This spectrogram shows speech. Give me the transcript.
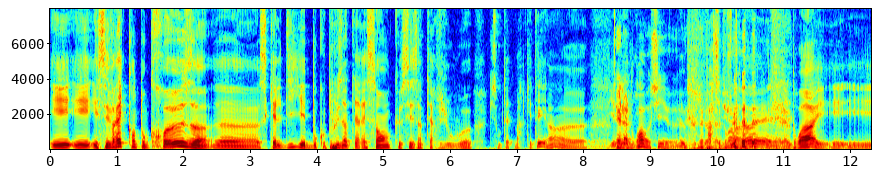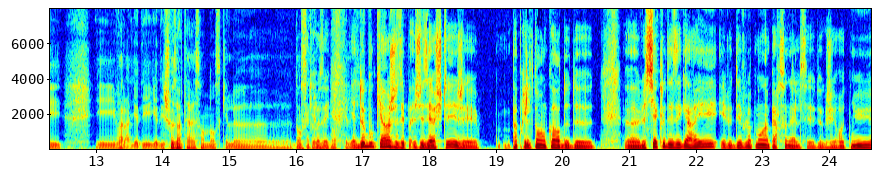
et, c'est vrai que quand on creuse, euh, ce qu'elle dit est beaucoup plus intéressant que ses interviews euh, qui sont peut-être marketées. Hein, euh, elle a le droit aussi, elle, partie du jeu. elle a le droit et, voilà, il y, a des, choses intéressantes dans ce qu'elle dans ce qu'elle Il y a deux bouquins, je les ai, je les ai achetés, j'ai pas pris le temps encore de, de euh, le siècle des égarés et le développement impersonnel. C'est les deux que j'ai retenus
